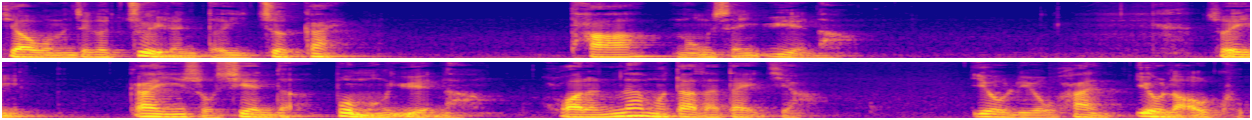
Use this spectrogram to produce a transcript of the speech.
叫我们这个罪人得以遮盖，他蒙神悦纳。所以该隐所献的不蒙悦纳，花了那么大的代价，又流汗又劳苦，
